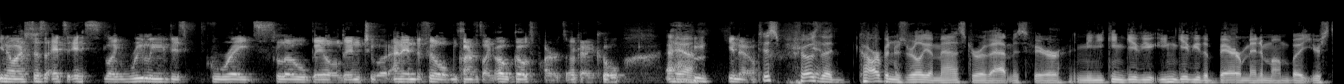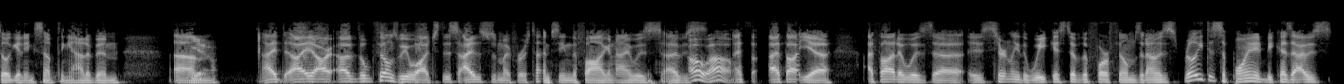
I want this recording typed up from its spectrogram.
you know, it's just it's it's like really this great slow build into it, and in the film, kind of it's like, oh, ghost pirates, okay, cool, Yeah. um, you know, Just shows that Carpenter's really a master of atmosphere. I mean, you can give you you can give you the bare minimum, but you're still getting something out of him. Um, Yeah. I, I, I, of the films we watched, this I this was my first time seeing The Fog, and I was I was Oh, wow. I thought I thought yeah I thought it was uh is certainly the weakest of the four films, and I was really disappointed because I was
